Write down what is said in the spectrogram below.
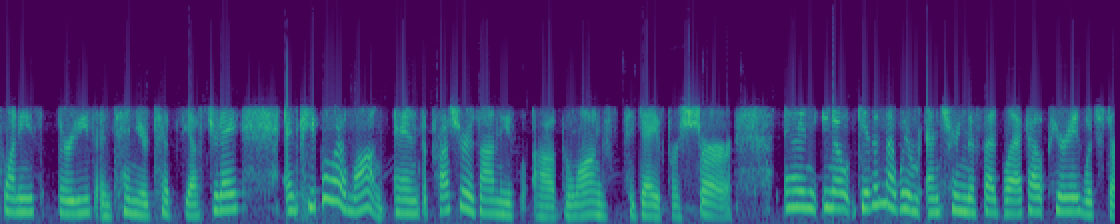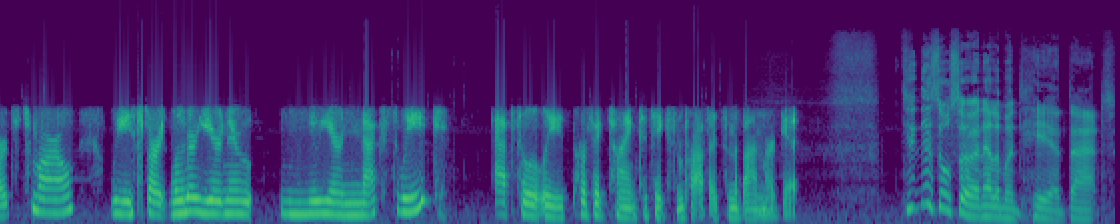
twenties, thirties, and ten-year tips yesterday, and people are long, and the pressure is on these uh, the longs today for sure. And you know, given that we're entering the Fed blackout period, which starts tomorrow, we start Lunar Year New New Year next week absolutely perfect time to take some profits in the bond market. There's also an element here that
